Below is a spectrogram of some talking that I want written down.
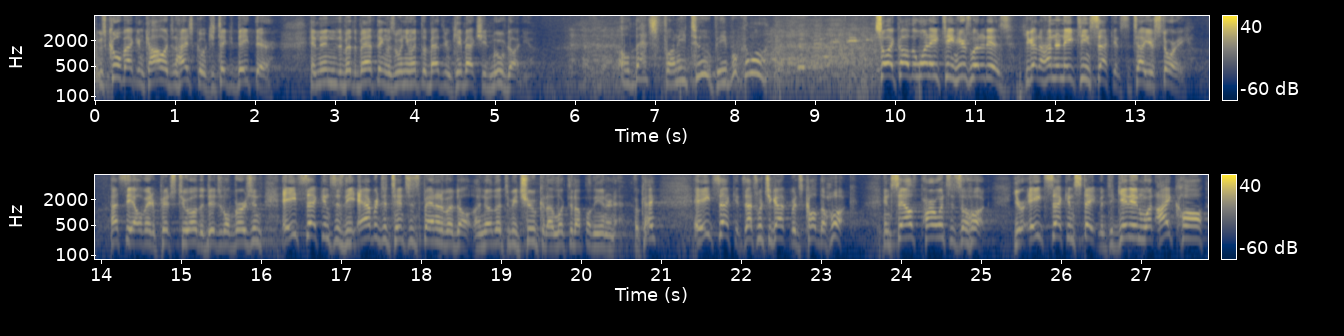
It was cool back in college and high school. You take a date there. And then, but the bad thing was when you went to the bathroom and came back, she'd moved on you. Oh, that's funny too, people. Come on. So I call the 118. Here's what it is. You got 118 seconds to tell your story. That's the elevator pitch 2.0, the digital version. Eight seconds is the average attention span of an adult. I know that to be true because I looked it up on the internet, okay? Eight seconds, that's what you got. It's called the hook. In sales parlance, it's a hook. Your eight second statement to get in what I call,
